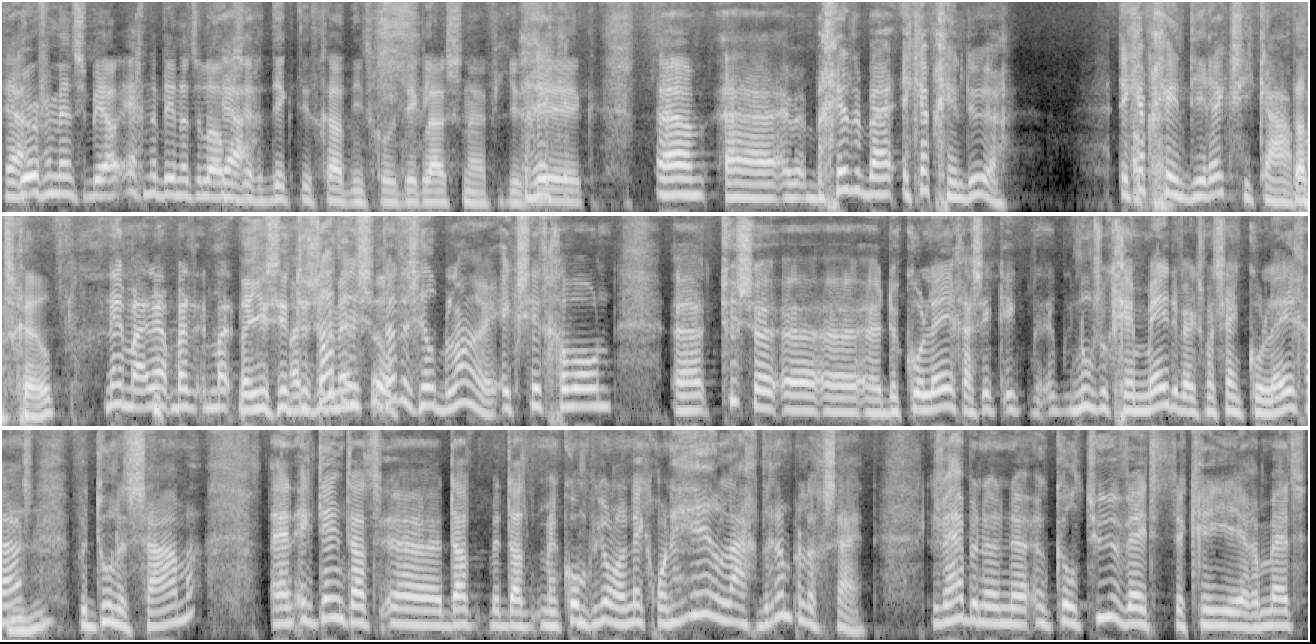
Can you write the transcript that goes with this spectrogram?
Durven mensen bij jou echt naar binnen te lopen en zeggen: Dick, dit gaat niet goed. Dick, luister nou eventjes. Rick, Dick. Ehm, eh, beginnen bij, ik heb geen deur. Ik heb geen directiekamer. Dat scheelt. Nee, maar, maar, maar, Maar je zit tussen dat de is, mensen, of? Dat is heel belangrijk. Ik zit gewoon eh, tussen eh, eh, de collega's. Ik, ik, ik noem ze ook geen medewerkers, maar het zijn collega's. Mhm. We doen het samen. En ik denk dat, dat, dat mijn compagnon en ik gewoon heel laagdrempelig zijn. Dus we hebben een, een cultuur weten te creëren met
